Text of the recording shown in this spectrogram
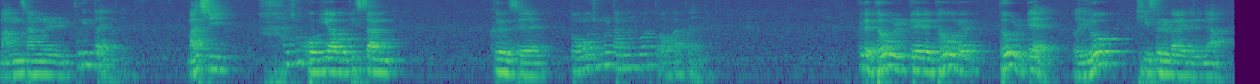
망상을. 이거예요. 마치 아주 고귀하고 비싼 그릇에 똥오줌을 담는 거와 똑같다. 그래 더울 때 더울 더울 때 어디로 피서를 가야 되느냐?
